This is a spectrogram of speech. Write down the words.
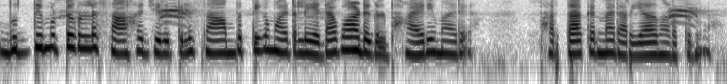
ബുദ്ധിമുട്ടുകളുടെ സാഹചര്യത്തിൽ സാമ്പത്തികമായിട്ടുള്ള ഇടപാടുകൾ ഭാര്യമാർ ഭർത്താക്കന്മാരറിയാതെ നടത്തുന്നു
